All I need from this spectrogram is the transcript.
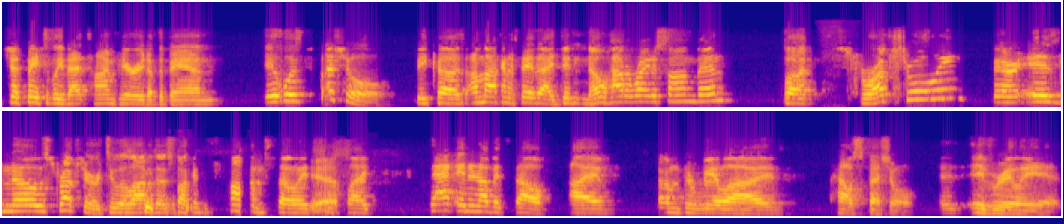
just basically that time period of the band, it was special because I'm not going to say that I didn't know how to write a song then, but structurally, there is no structure to a lot of those fucking songs. So it's Yeah. just like that in and of itself, I've come to realize how special it, it really is.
